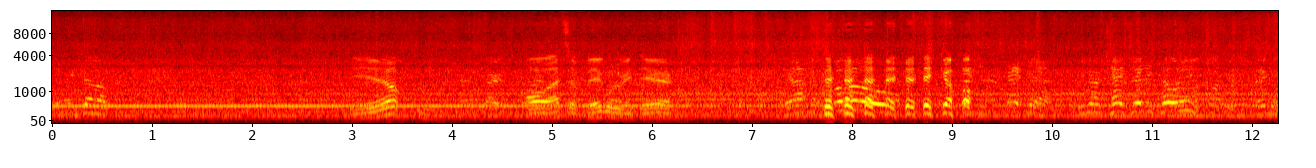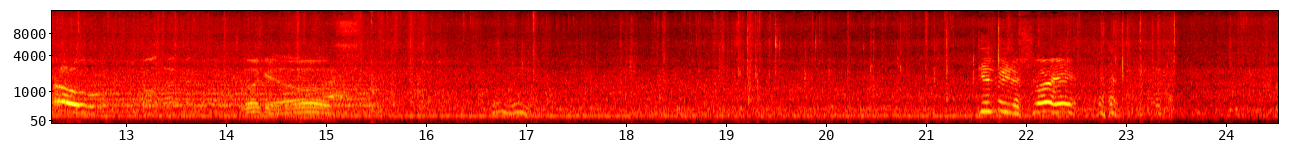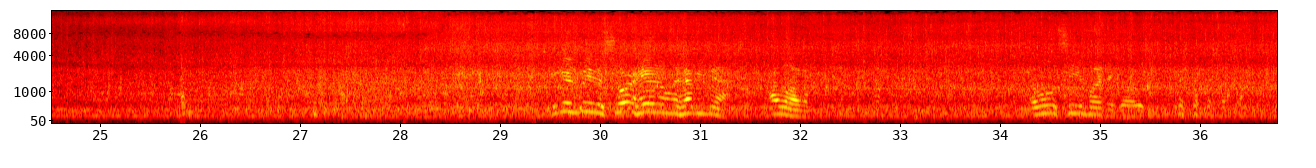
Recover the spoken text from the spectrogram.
Here we come. Yep. Oh, that's a big one right there. Yeah. Whoa! Oh! there they go. Catch it. You gonna catch any, Tony? Oh! oh! Look at those. Gives me the short hair. he gives me the short handle and the heavy net. I love him. I won't see him Monday, Cody.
